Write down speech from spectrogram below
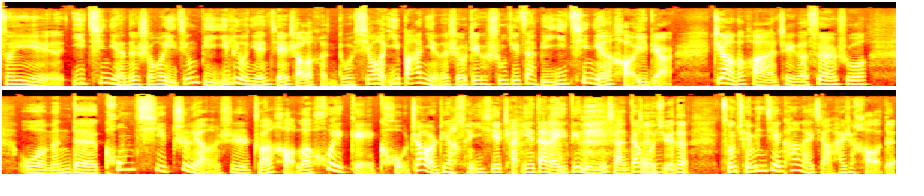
所以一七年的时候已经比一六年减少了很多，希望一八年的时候这个数据再比一七年好一点儿。这样的话，这个虽然说我们的空气质量是转好了，会给口罩这样的一些产业带来一定的影响，但我觉得从全民健康来讲还是好的。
